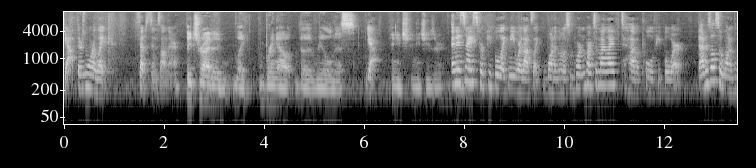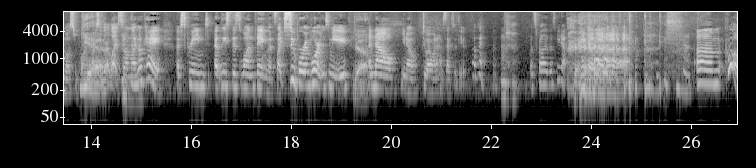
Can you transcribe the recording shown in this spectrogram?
Yeah, there's more like substance on there. they try to like bring out the realness Yeah. in each in each user. And it's nice for people like me where that's like one of the most important parts of my life to have a pool of people where that is also one of the most important parts of their life. So I'm like, okay, I've screened at least this one thing that's like super important to me. Yeah. And now, you know, do I want to have sex with you? Okay. let's probably let's meet up. um, cool.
